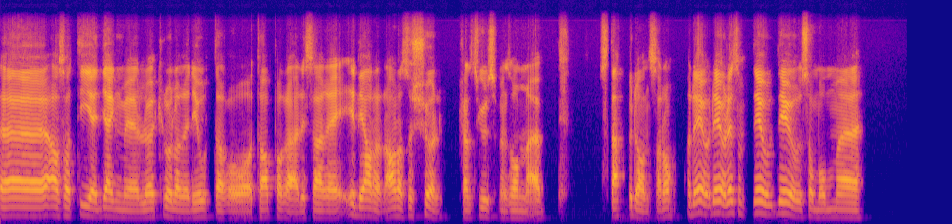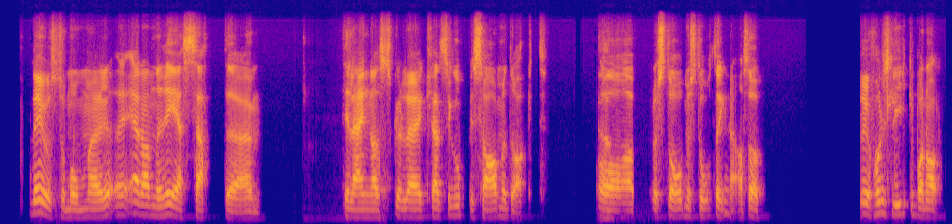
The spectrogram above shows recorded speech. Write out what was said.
Altså at de er en gjeng med løkruller, idioter og tapere, disse her indianerne. Han har altså sjøl kledd seg ut som en sånn steppedanser, da. Og det er jo, det er jo liksom Det er jo, det er jo som om Det er jo som om eh, en eller annen Resett-tilhenger skulle kledd seg opp i samedrakt og storme Stortinget. Altså Det er jo faktisk like banalt.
